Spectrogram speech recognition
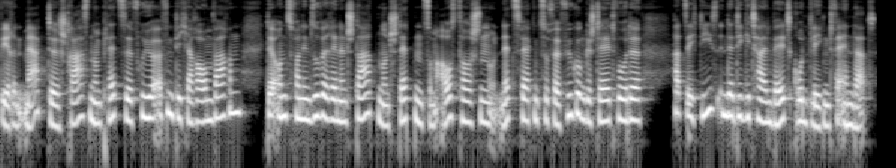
Während Märkte, Straßen und Plätze früher öffentlicher Raum waren, der uns von den souveränen Staaten und Städten zum Austauschen und Netzwerken zur Verfügung gestellt wurde, hat sich dies in der digitalen Welt grundlegend verändert.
